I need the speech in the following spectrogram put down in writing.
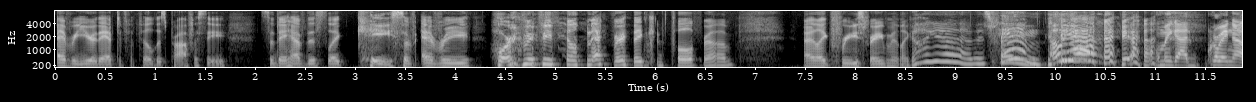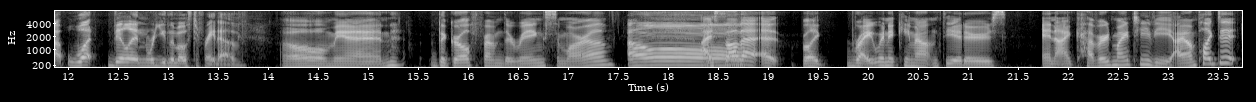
every year they have to fulfill this prophecy. So they have this like case of every horror movie villain ever they could pull from. I like freeze frame it like, oh yeah, that's him. Oh, yeah, yeah. Oh my god, growing up, what villain were you the most afraid of? Oh man, the girl from The Ring, Samara. Oh. I saw oh. that at like right when it came out in theaters, and I covered my TV. I unplugged it.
